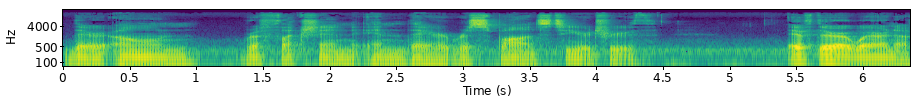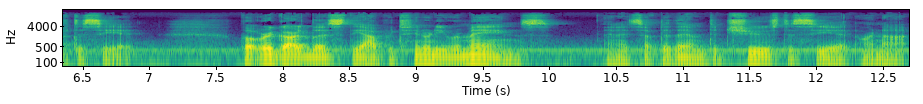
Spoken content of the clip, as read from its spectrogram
their own reflection in their response to your truth, if they're aware enough to see it. But regardless, the opportunity remains and it's up to them to choose to see it or not.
